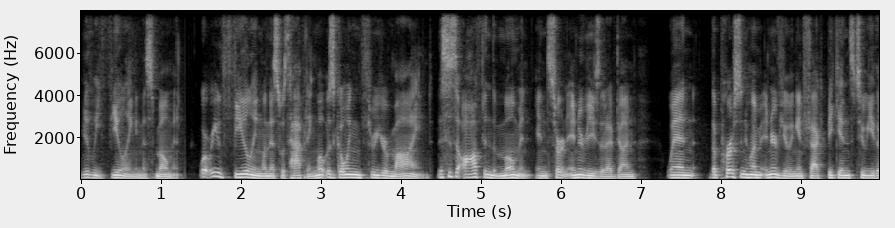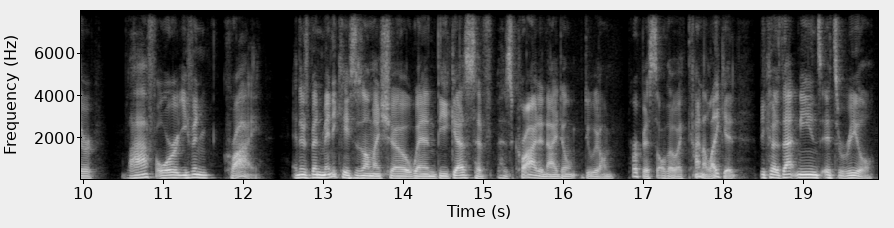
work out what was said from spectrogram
really feeling in this moment? What were you feeling when this was happening? What was going through your mind? This is often the moment in certain interviews that I've done when the person who I'm interviewing, in fact, begins to either laugh or even cry. And there's been many cases on my show when the guest have, has cried, and I don't do it on purpose, although I kind of like it, because that means it's real.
